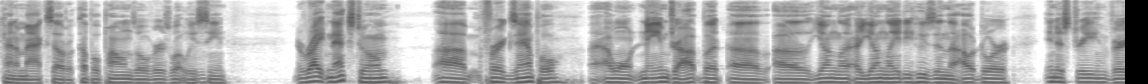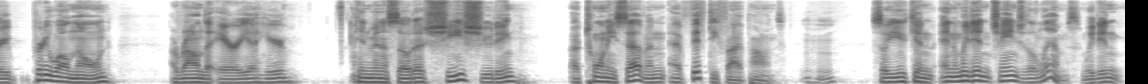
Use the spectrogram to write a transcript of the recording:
kind of max out a couple pounds over is what we've seen. Right next to him, um, for example, I I won't name drop, but uh, a young a young lady who's in the outdoor industry, very pretty well known around the area here in Minnesota. She's shooting a 27 at 55 pounds. So you can, and we didn't change the limbs. We didn't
